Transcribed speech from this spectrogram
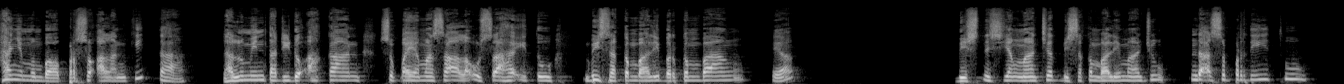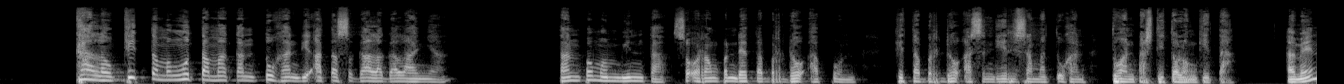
hanya membawa persoalan kita, lalu minta didoakan supaya masalah usaha itu bisa kembali berkembang, ya. Bisnis yang macet bisa kembali maju. Tidak seperti itu. Kalau kita mengutamakan Tuhan di atas segala-galanya, tanpa meminta seorang pendeta berdoa pun, kita berdoa sendiri sama Tuhan, Tuhan pasti tolong kita. Amin.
